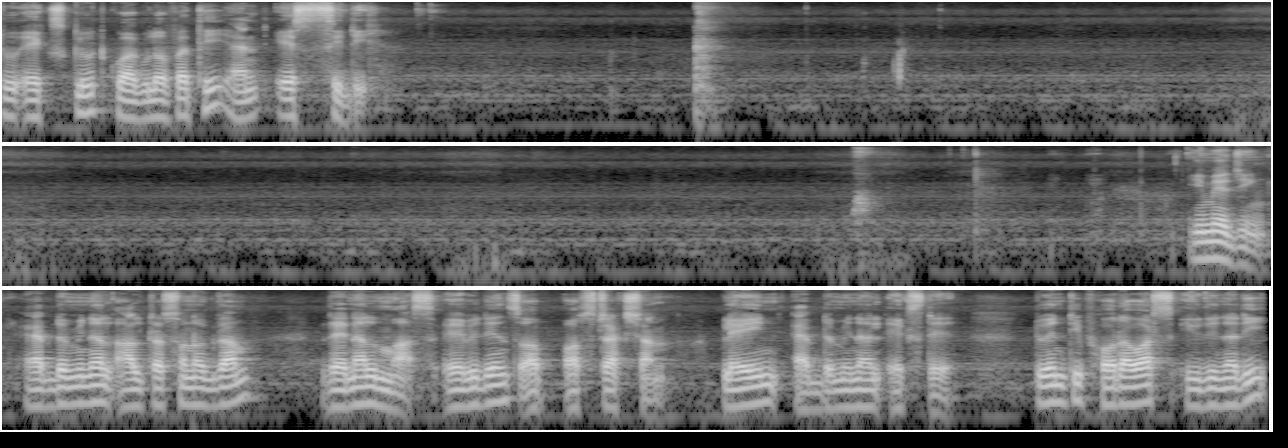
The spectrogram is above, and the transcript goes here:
to exclude coagulopathy and SCD imaging abdominal ultrasonogram renal mass evidence of obstruction plain abdominal x-ray 24 hours urinary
